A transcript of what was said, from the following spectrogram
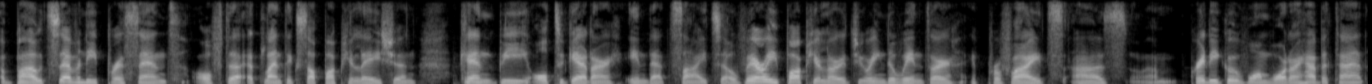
about 70% of the Atlantic subpopulation can be all together in that site. So very popular during the winter. It provides us um, pretty good warm water habitat.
